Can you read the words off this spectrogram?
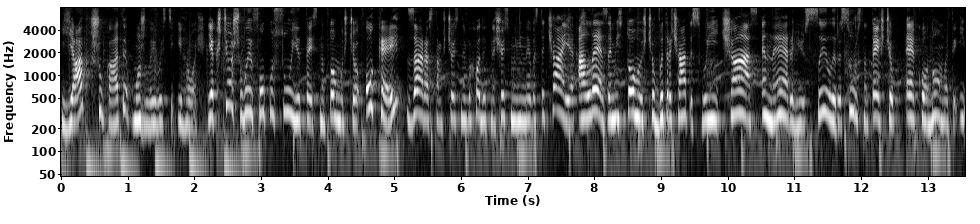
як шукати можливості і гроші. Якщо ж ви фокусуєтесь на тому, що окей, зараз там щось не виходить, на щось мені не вистачає, але замість того, щоб витрачати свій час, енергію, сили, ресурс на те, щоб економити і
